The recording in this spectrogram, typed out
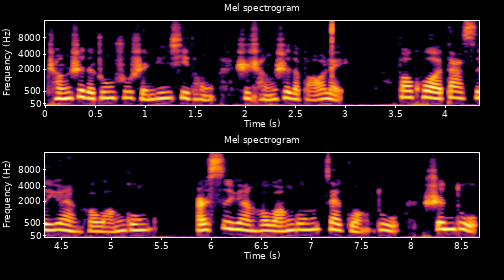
城市的中枢神经系统是城市的堡垒，包括大寺院和王宫，而寺院和王宫在广度、深度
